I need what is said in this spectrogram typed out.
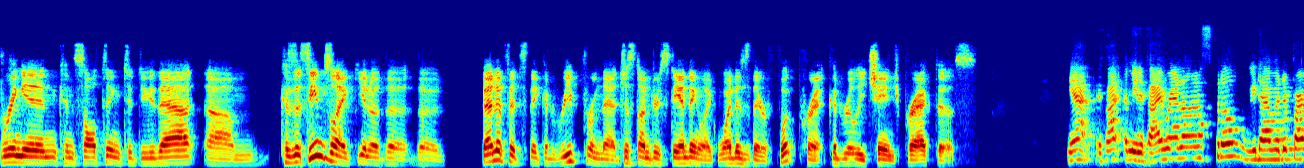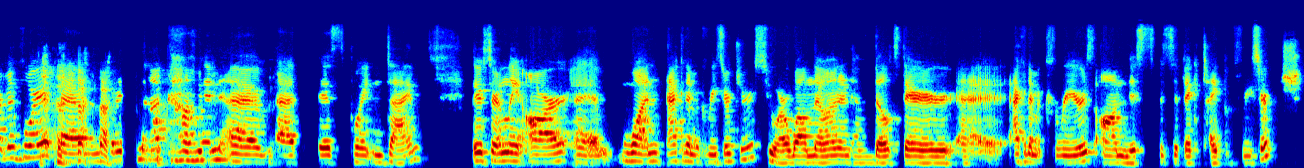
bring in consulting to do that? Because um, it seems like, you know, the, the, benefits they could reap from that just understanding like what is their footprint could really change practice yeah, if I, I mean, if I ran a hospital, we'd have a department for it, um, but it's not common um, at this point in time. There certainly are uh, one academic researchers who are well known and have built their uh, academic careers on this specific type of research.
